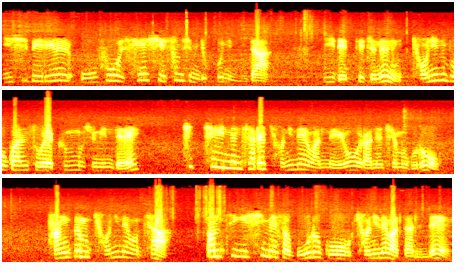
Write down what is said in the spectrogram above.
21일 오후 3시 36분입니다. 이 네티즌은 견인 보관소에 근무 중인데 시체 있는 차를 견인해 왔네요 라는 제목으로 방금 견인해 온 차, 썬팅이 심해서 모르고 견인해 왔다는데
